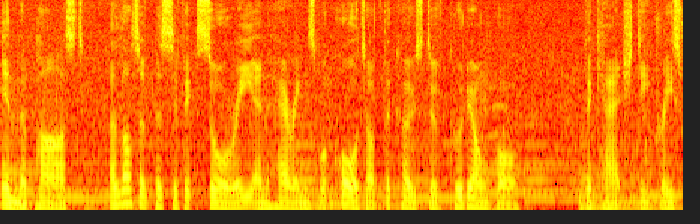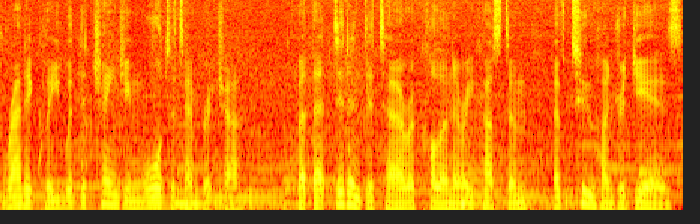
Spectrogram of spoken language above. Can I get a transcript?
In the past, a lot of Pacific saury and herrings were caught off the coast of Guryongpo. The catch decreased radically with the changing water temperature, but that didn't deter a culinary custom of 200 years.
